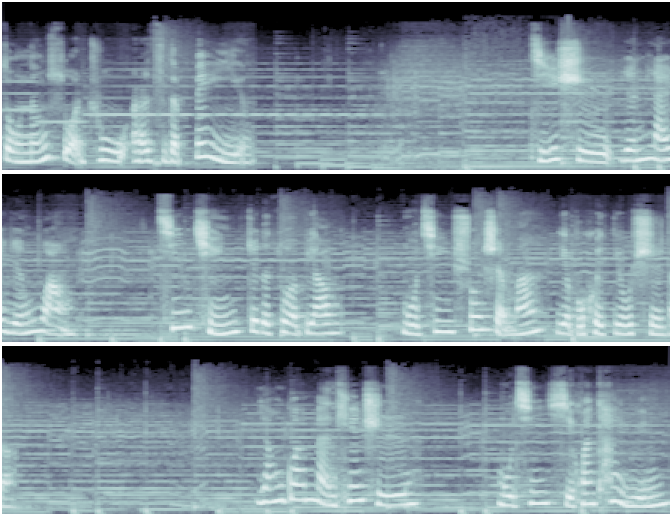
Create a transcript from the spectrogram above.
总能锁住儿子的背影，即使人来人往，亲情这个坐标，母亲说什么也不会丢失的。阳光满天时，母亲喜欢看云，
